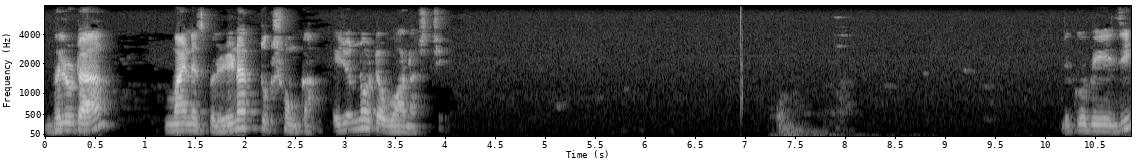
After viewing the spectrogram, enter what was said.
ভ্যালুটা মাইনাস করে ঋণাত্মক সংখ্যা, এই জন্য ওটা ওয়ান আসছে। খুবই ইজি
